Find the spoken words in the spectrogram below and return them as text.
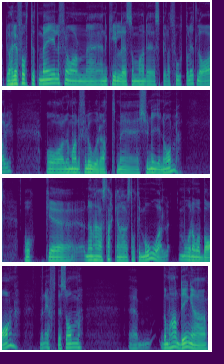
Då hade jag fått ett mejl från eh, en kille som hade spelat fotboll i ett lag och de hade förlorat med 29-0. Och eh, den här stackaren hade stått i mål och de var barn. Men eftersom eh, de hade inga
